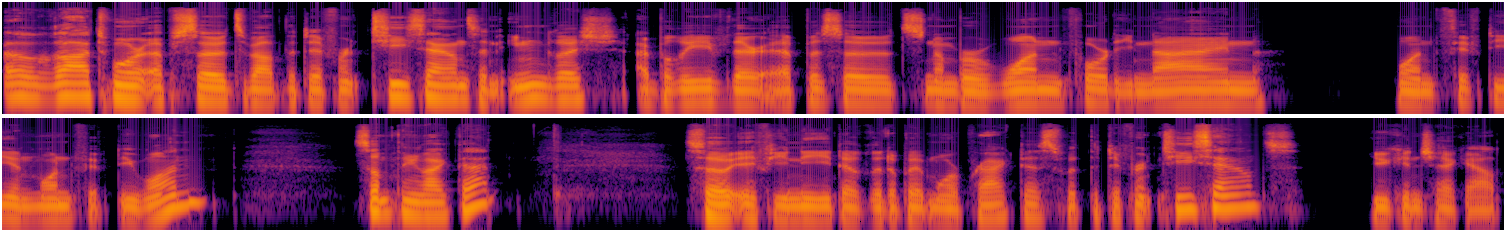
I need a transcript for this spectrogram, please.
a lot more episodes about the different T sounds in English. I believe they're episodes number 149, 150, and 151, something like that. So if you need a little bit more practice with the different T sounds, you can check out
